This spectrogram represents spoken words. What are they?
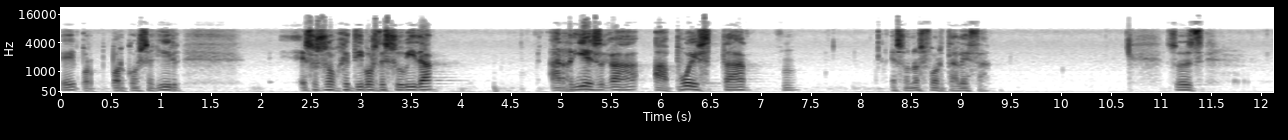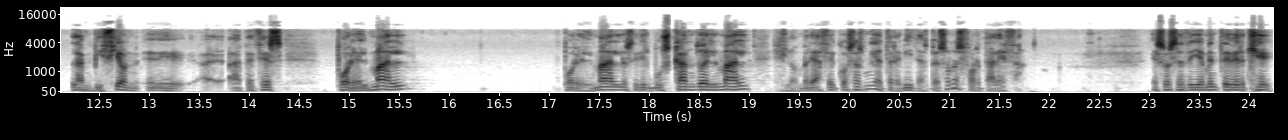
eh, por, por, conseguir esos objetivos de su vida, arriesga, apuesta, eso no es fortaleza. Eso es la ambición, a veces por el mal, por el mal, es decir, buscando el mal, el hombre hace cosas muy atrevidas, pero eso no es fortaleza. Eso es sencillamente ver que,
